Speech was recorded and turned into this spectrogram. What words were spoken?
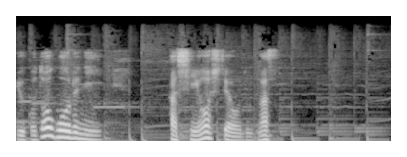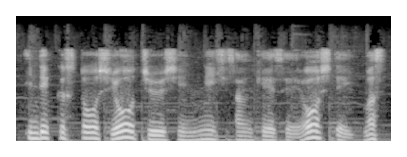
いうことをゴールに発信をしております。インデックス投資を中心に資産形成をしています。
